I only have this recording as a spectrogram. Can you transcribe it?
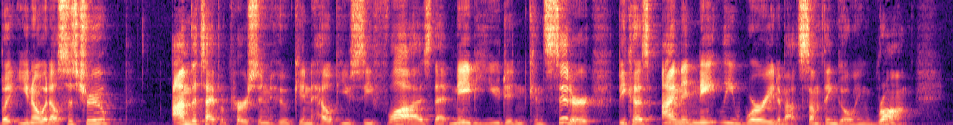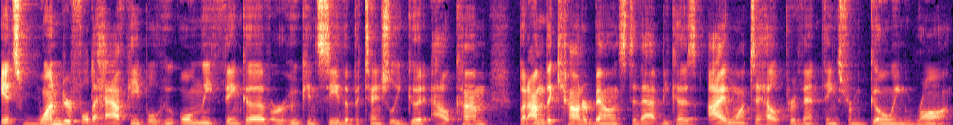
But you know what else is true? I'm the type of person who can help you see flaws that maybe you didn't consider because I'm innately worried about something going wrong. It's wonderful to have people who only think of or who can see the potentially good outcome, but I'm the counterbalance to that because I want to help prevent things from going wrong.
